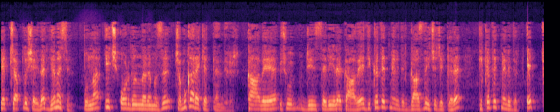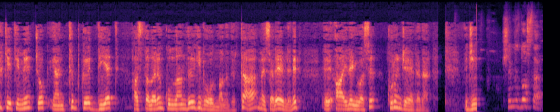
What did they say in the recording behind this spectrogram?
ketçaplı şeyler yemesin. Bunlar iç organlarımızı çabuk hareketlendirir. Kahveye, şu cinsleriyle kahveye dikkat etmelidir. Gazlı içeceklere dikkat etmelidir. Et tüketimi çok yani tıpkı diyet hastaların kullandığı gibi olmalıdır. Ta mesela evlenip e, aile yuvası kuruncaya kadar. Cin- Şimdi dostlar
